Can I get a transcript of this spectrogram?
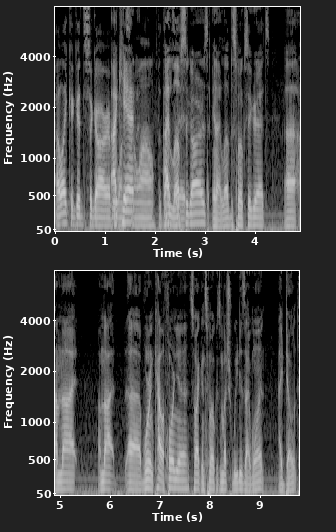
I like a good cigar every I once in a while. But I love it. cigars and I love to smoke cigarettes. Uh, I'm not, I'm not, uh, we're in California, so I can smoke as much weed as I want. I don't.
